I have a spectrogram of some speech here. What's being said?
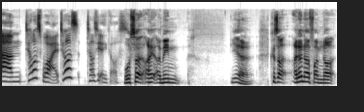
Um, tell us why. Tell us tell us your ethos. Well, so I, I mean, yeah, because I, I don't know if I'm not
